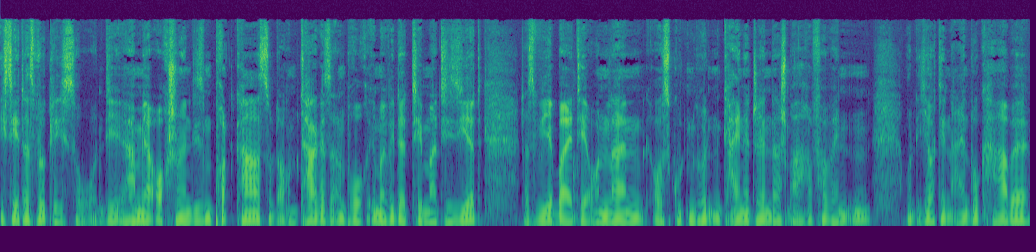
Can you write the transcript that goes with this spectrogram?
Ich sehe das wirklich so. Und die haben ja auch schon in diesem Podcast und auch im Tagesanbruch immer wieder thematisiert, dass wir bei T-Online aus guten Gründen keine Gendersprache verwenden. Und ich auch den Eindruck habe,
